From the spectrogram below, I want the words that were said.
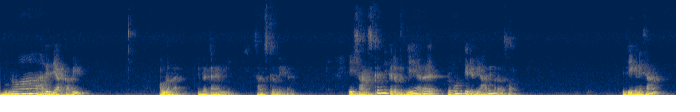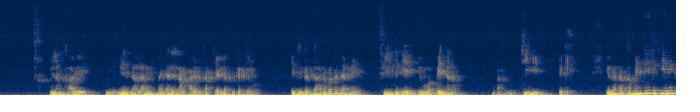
මොනවා හරි දෙයක් අපි අවුල ගන්න. එහෙම නැත්නම් සංස්කරණය කරනවා. ඒ සංස්කරණය කරපු දේ අර ප්‍රകൃතියටදී හරිම රසවත්. ඉතින් ඒක නිසා මේ ලංකාවේ මේ ළඟින් මම දැන් ලංකාවේ කට්ටිය ඇවිල්ලා ක්‍රිකට් ගහනවා. ඒ ක්‍රිකට් ගහනකොට දැන් මේ ෆීල්ඩ් එකේ එවුව පෙන්නනවා. මොකද්ද ටීවී එකේ. ඒ උනට කමෙන්ටේටර් කියන එක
